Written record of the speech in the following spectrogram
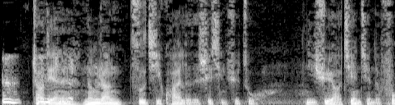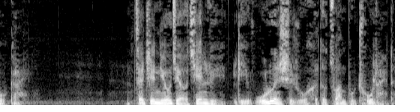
嗯，找点能让自己快乐的事情去做，你需要渐渐的覆盖，在这牛角尖里里，无论是如何都钻不出来的。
